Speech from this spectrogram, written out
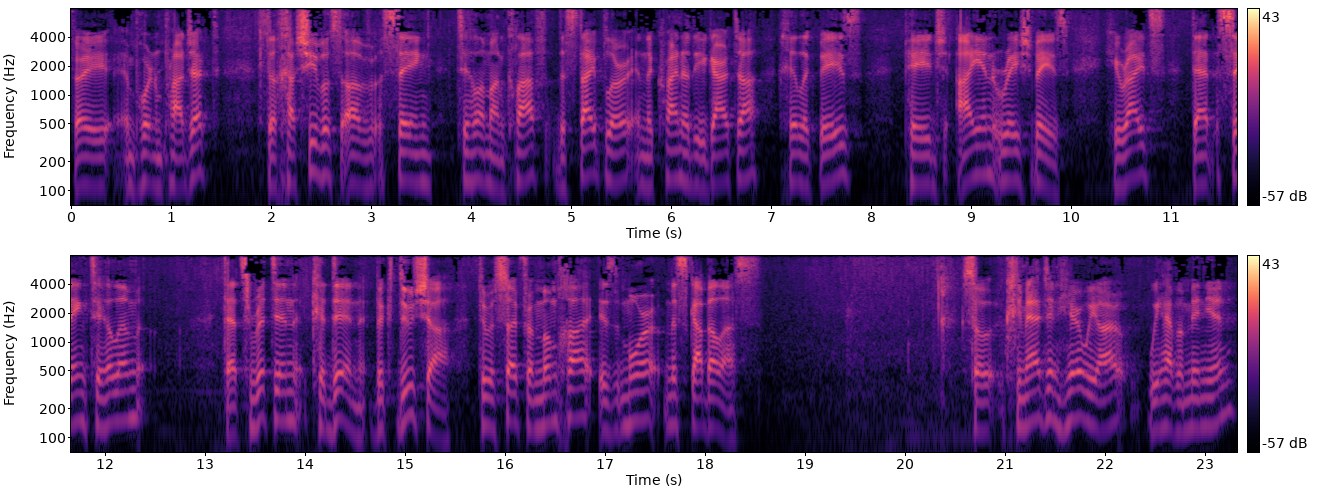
very important project. The chashivos of saying Tehillim on Klaf, the Steipler in the Krina of the Igarta, Chilik Beis, page Ayin Reish Beis. He writes that saying Tehillim that's written Kedin, Bikdusha, through a Sefer Mumcha is more miskabelas. So can you imagine here we are, we have a minyan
